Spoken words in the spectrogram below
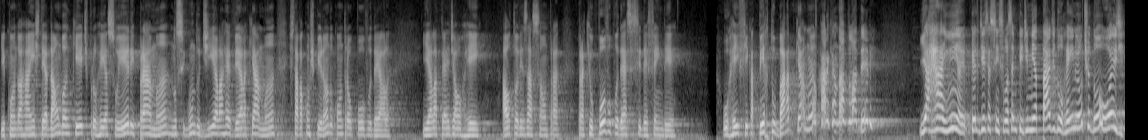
E quando a rainha Esther dá um banquete para o rei Assuero e para Amã, no segundo dia ela revela que Amã estava conspirando contra o povo dela. E ela pede ao rei autorização para que o povo pudesse se defender. O rei fica perturbado, porque a mãe é o cara que andava do lado dele. E a rainha, porque ele disse assim: se você me pedir metade do reino, eu te dou hoje.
